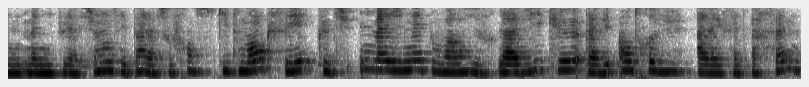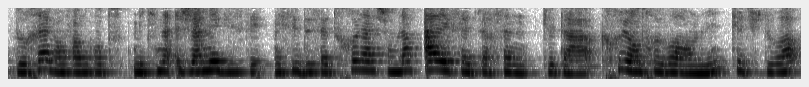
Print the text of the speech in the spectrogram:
manipulation, c'est pas la souffrance. Ce qui te manque, c'est que tu imaginais pouvoir vivre. La vie que t'avais entrevue avec cette personne, de rêve en fin de compte, mais qui n'a jamais existé. Mais c'est de cette relation-là avec cette personne que t'as cru entrevoir en lui que tu dois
